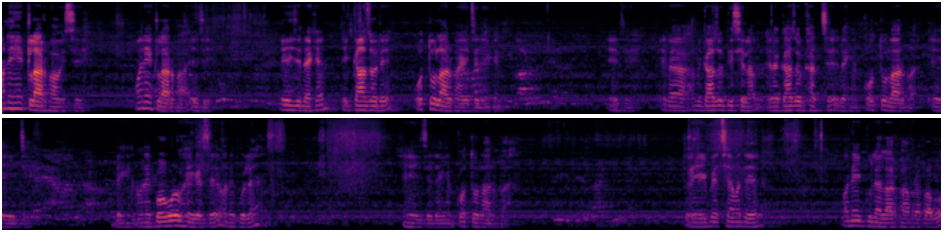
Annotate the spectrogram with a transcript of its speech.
অনেক লার্ভা হয়েছে। অনেক লার্ভা এই যে। এই যে দেখেন, এই গাজরে কত লার্ভা এই যে দেখেন। এই যে, এরা, আমি গাজর দিছিলাম, এরা গাজর খাচ্ছে, দেখেন কত লার্ভা এই যে। দেখেন, অনেক বড় বড় হয়ে গেছে অনেকগুলা। এই যে দেখেন কত লার্ভা তো এই ব্যাচে আমাদের অনেকগুলা লার্ভা আমরা পাবো,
